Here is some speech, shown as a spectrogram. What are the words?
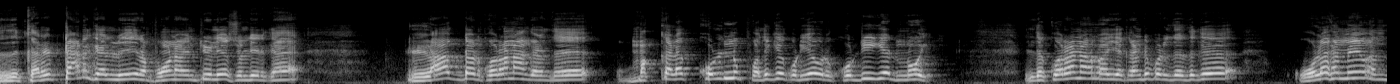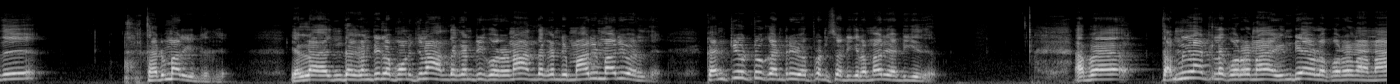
இது கரெக்டான கேள்வி. நான் போன இன்டர்வியூலேயே சொல்லியிருக்கேன். லாக்டவுன் கொரோனாங்கிறது மக்களை கொன்று புதைக்கக்கூடிய ஒரு கொடிய நோய். இந்த கொரோனா நோயை கண்டுபிடித்ததுக்கு உலகமே வந்து தடுமாறிக்கிட்டு இருக்குது எல்லா இந்த கண்ட்ரியில் போணுச்சுன்னா அந்த கண்ட்ரி கொரோனா அந்த கண்ட்ரி மாறி மாறி வருது. கண்ட்ரி டு கண்ட்ரி வெப்பன்ஸ் அடிக்கிற மாதிரி அடிக்குது. அப்போ தமிழ்நாட்டில் கொரோனா இந்தியாவில் கொரோனானா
